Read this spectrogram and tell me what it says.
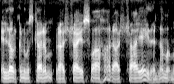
எல்லோருக்கும் நமஸ்காரம். ராஷ்ட்ராய ஸ்வாகா ராஷ்ட்ராய இதென்ன மம.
